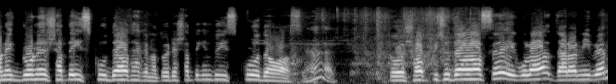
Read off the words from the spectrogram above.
অনেক ড্রোনের সাথে স্ক্রু দেওয়া থাকে না তো এটার সাথে কিন্তু স্ক্রু দেওয়া আছে হ্যাঁ? তো সবকিছু দেওয়া আছে এগুলা যারা নিবেন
